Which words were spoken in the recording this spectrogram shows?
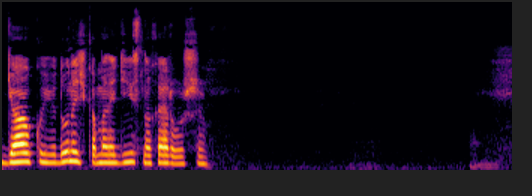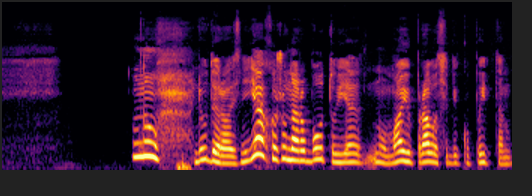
Дякую, донечка мене дійсно хороша. Ну, люди різні. Я ходжу на роботу, я ну, маю право собі купити там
